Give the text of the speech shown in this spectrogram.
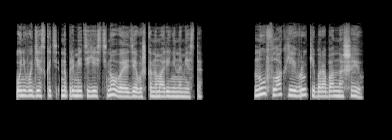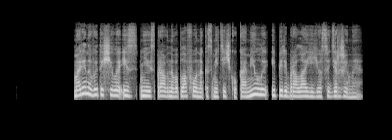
У него, дескать, на примете есть новая девушка на Марине на место. Ну, флаг ей в руки, барабан на шею. Марина вытащила из неисправного плафона косметичку Камиллы и перебрала ее содержимое.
